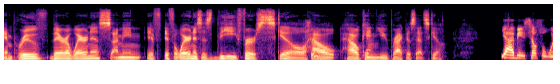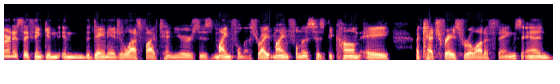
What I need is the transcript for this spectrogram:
improve their awareness? I mean, if if awareness is the first skill, sure. how how can yeah. you practice that skill? Yeah, I mean, self awareness. I think in in the day and age of the last five ten years is mindfulness. Right, mindfulness has become a a catchphrase for a lot of things, and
